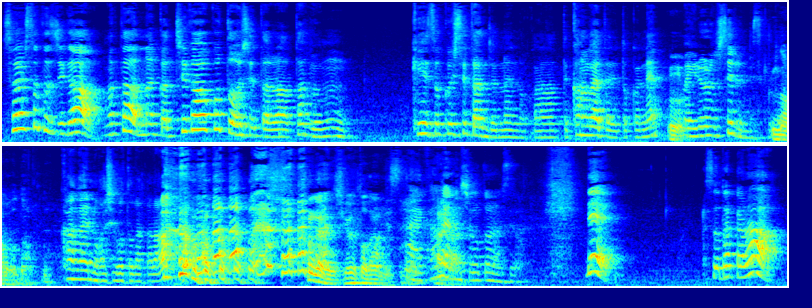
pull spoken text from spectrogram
そういう人たちが、またなんか違うことをしてたら、多分、継続してたんじゃないのかなって考えたりとかね、うん。まあいろいろしてるんですけど、なるほど考えるのが仕事だから。考える仕事なんですね。はい、考えの仕事なんですよ。で、そうだから、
